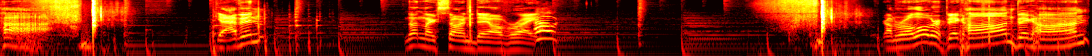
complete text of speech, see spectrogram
Ha! Gavin? Nothing like starting the day off right. Out! Gonna roll over. Big Han, Big Han.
